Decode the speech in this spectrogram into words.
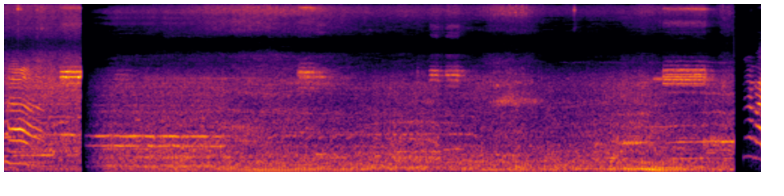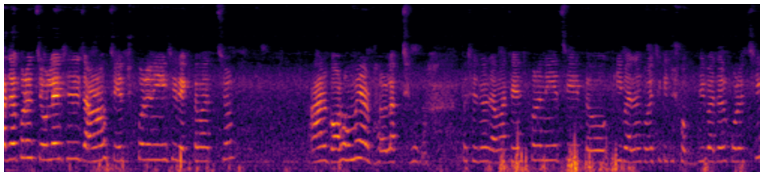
হ্যাঁ। বাজার করে চলে এসেছি, জামাও চেঞ্জ করে নিয়েছি, দেখতে পাচ্ছ। আর গরমে আর ভালো লাগছিল না। তো সেজন্য জামা চেঞ্জ করে নিয়েছি। তো কি বাজার করেছি? কিছু সবজি বাজার করেছি।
